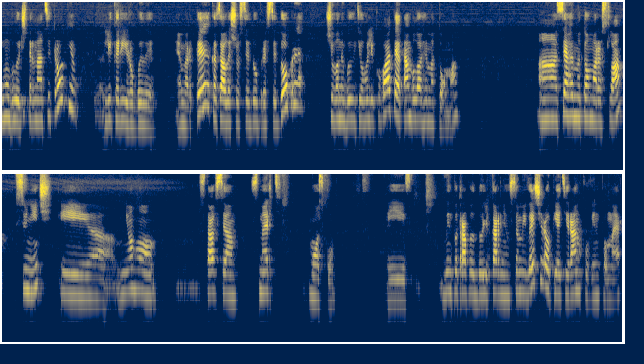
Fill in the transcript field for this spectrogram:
Йому було 14 років. Лікарі робили МРТ, казали, що все добре, все добре, що вони будуть його лікувати, а там була гематома. А ця гематома росла всю ніч, і е, в нього стався смерть мозку. І він потрапив до лікарні о 7 вечора, о 5 ранку він помер.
